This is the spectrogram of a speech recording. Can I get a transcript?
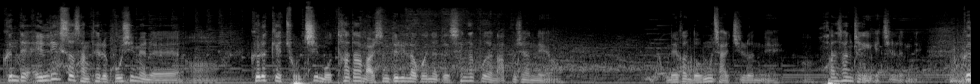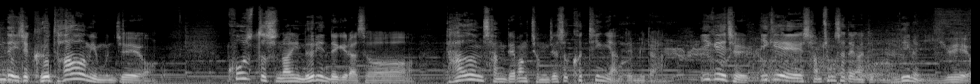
근데 엘릭서 상태를 보시면은 어, 그렇게 좋지 못하다 말씀드리려고 했는데 생각보다 나쁘지 않네요. 내가 너무 잘 찔렀네. 어, 환상적이게 찔렀네 근데 이제 그 다음이 문제예요 코스트 순환이 느린 덱이라서 다음 상대방 정제소 커팅이 안 됩니다 이게 제일 이게 삼총사덱한테 밀리는 이유예요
